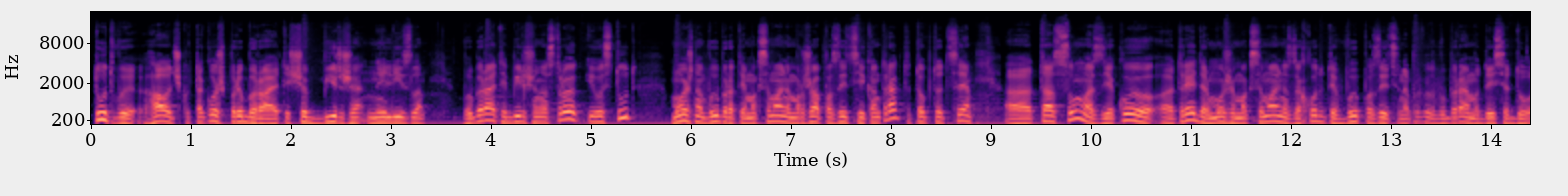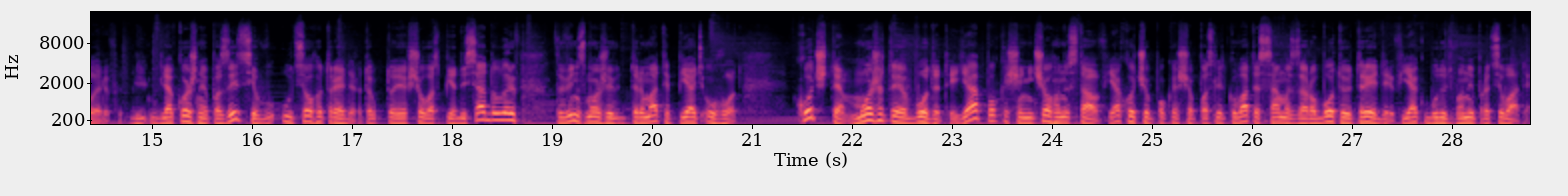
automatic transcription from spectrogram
Тут ви галочку також прибираєте, щоб біржа не лізла. Вибираєте більше настроїк, і ось тут можна вибрати максимальна маржа позиції контракту, тобто це е, та сума, з якою е, трейдер може максимально заходити в позицію. Наприклад, вибираємо 10 доларів Для- кожної позиції в- у цього трейдера. Тобто, якщо у вас 50 доларів, то він зможе тримати 5 угод. Хочете, можете вводити. Я поки що нічого не ставив. Я хочу поки що послідкувати саме за роботою трейдерів, як будуть вони працювати.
